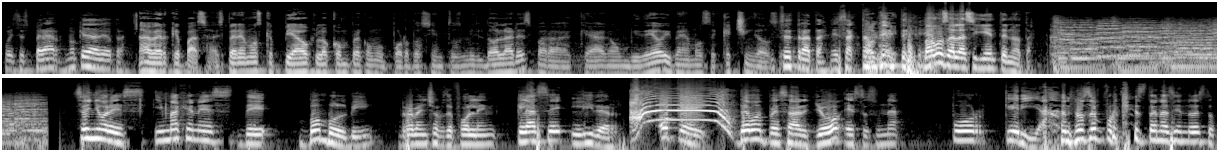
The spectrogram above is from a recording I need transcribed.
pues esperar, no queda de otra. A ver qué pasa. Esperemos que Piaok lo compre como por 200 mil dólares para que haga un video y veamos de qué chingados Se trata, exactamente. Vamos a la siguiente nota. Señores, imágenes de Bumblebee, Revenge of the Fallen, clase líder. Ok, debo empezar yo. Esto es una porquería. no sé por qué están haciendo esto.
